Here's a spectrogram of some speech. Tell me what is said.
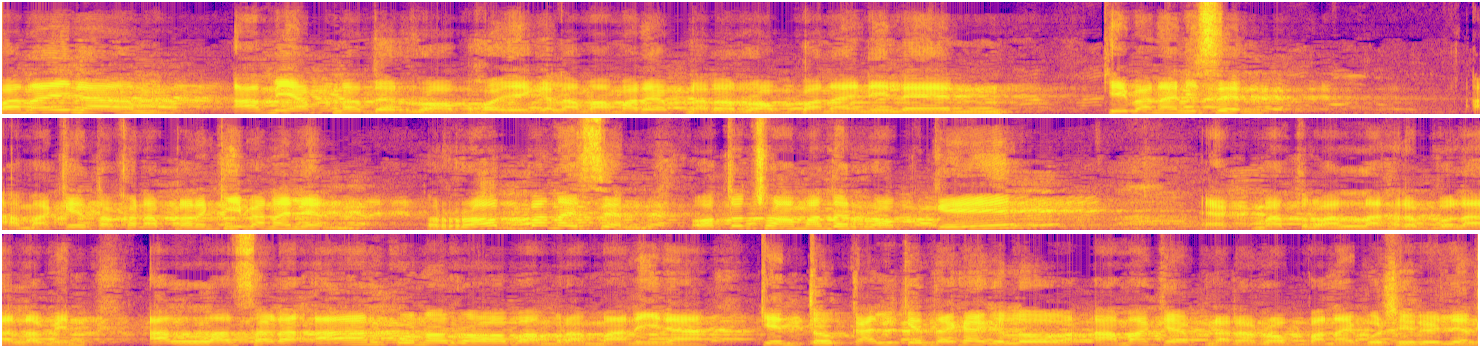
বানাইলাম, আমি আপনাদের রব হয়ে গেলাম, আমারে আপনারা রব বানাই নিলেন। কি বানাই নিছেন? আমাকে তখন আপনারা কি বানাইলেন? রব বানাইছেন, অথচ আমাদের রবকে একমাত্র আল্লাহ রব্বুল আলমিন। আল্লাহ ছাড়া আর কোন রব আমরা মানি না। কিন্তু কালকে দেখা গেল, আমাকে আপনারা রব বানায় বসে রইলেন।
